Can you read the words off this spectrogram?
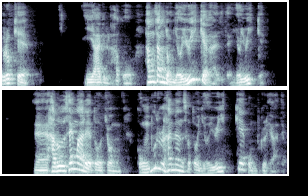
이렇게 이야기를 하고 항상 좀 여유 있게 가야지 돼. 여유 있게. 네, 하루 생활에도 좀 공부를 하면서도 여유 있게 공부를 해야 되고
